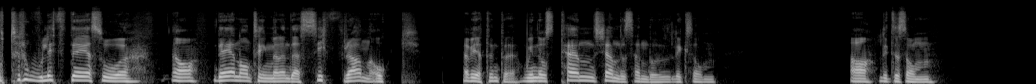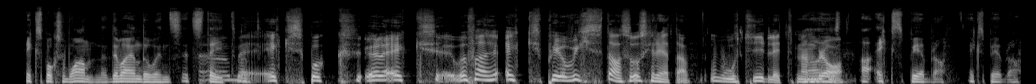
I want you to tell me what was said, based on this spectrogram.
otroligt. Det är så, ja, det är någonting med den där siffran och jag vet inte. Windows 10 kändes ändå liksom, ja, lite som Xbox One. Det var ändå en, ett statement. Xbox, eller X, vad fan, XP och Vista, så ska det heta. Otydligt, men ja, bra. just- Ja, XP är bra. XP är bra.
